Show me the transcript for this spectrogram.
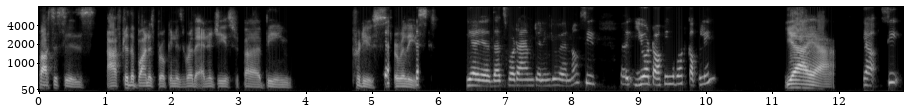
processes after the bond is broken is where the energy is uh being produced Yeah, or released. yeah, yeah. That's what I am telling you here. No, see, uh, you are talking about coupling. Yeah, yeah. Yeah. See,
